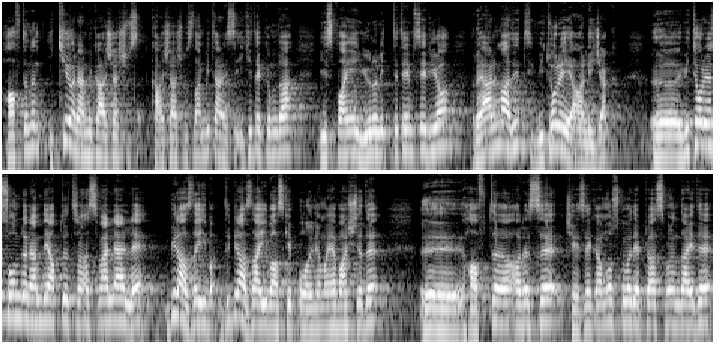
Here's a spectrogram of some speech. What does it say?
haftanın iki önemli karşılaşması, karşılaşmasından bir tanesi iki takım da İspanya'yı Euroleague'de temsil ediyor. Real Madrid Vitoria'yı ağırlayacak. Ee, Vitoria son dönemde yaptığı transferlerle biraz da iyi biraz daha iyi basketbol oynamaya başladı. Ee, hafta arası CSKA Moskova deplasmanındaydı.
